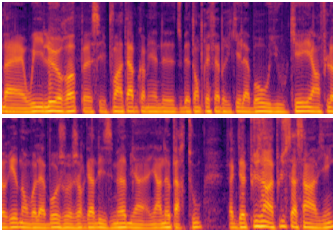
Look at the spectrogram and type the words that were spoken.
Ben oui, l'Europe, euh, c'est épouvantable combien il y a de- du béton préfabriqué là-bas, au UK, en Floride, on va là-bas, je, je regarde les immeubles, il y en- il y, en a partout. Fait que de plus en plus, ça s'en vient.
